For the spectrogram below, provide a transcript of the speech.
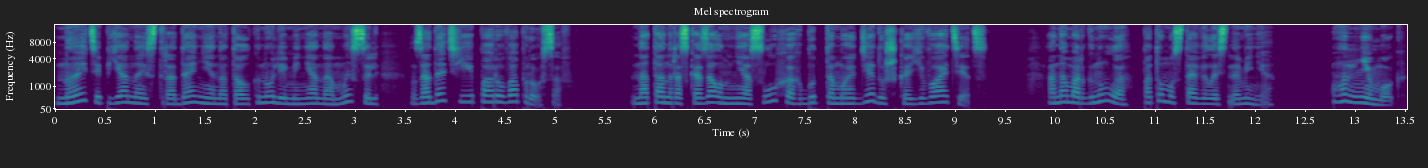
Но эти пьяные страдания натолкнули меня на мысль задать ей пару вопросов. Натан рассказал мне о слухах, будто мой дедушка — его отец. Она моргнула, потом уставилась на меня. Он не мог.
